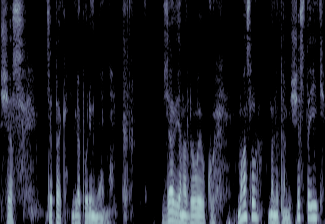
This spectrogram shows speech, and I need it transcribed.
Зараз це так для порівняння. Взяв я на доливку масло, в мене там іще стоїть.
